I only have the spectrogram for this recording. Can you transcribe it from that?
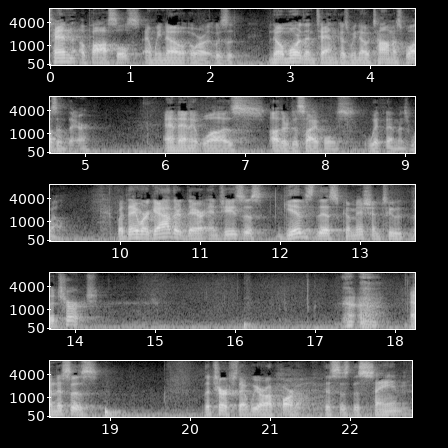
10 apostles, and we know, or it was no more than 10 because we know Thomas wasn't there. And then it was other disciples with them as well. But they were gathered there, and Jesus gives this commission to the church. and this is the church that we are a part of. This is the same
